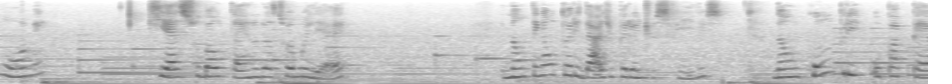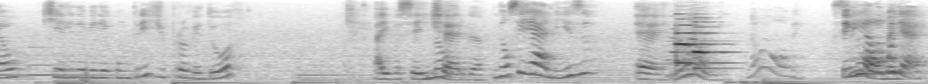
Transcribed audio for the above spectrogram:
um homem que é subalterno da sua mulher, não tem autoridade perante os filhos, não cumpre o papel que ele deveria cumprir de provedor, Aí você enxerga. não se realiza, É, não é homem. Sendo Sim, é homem. mulher.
